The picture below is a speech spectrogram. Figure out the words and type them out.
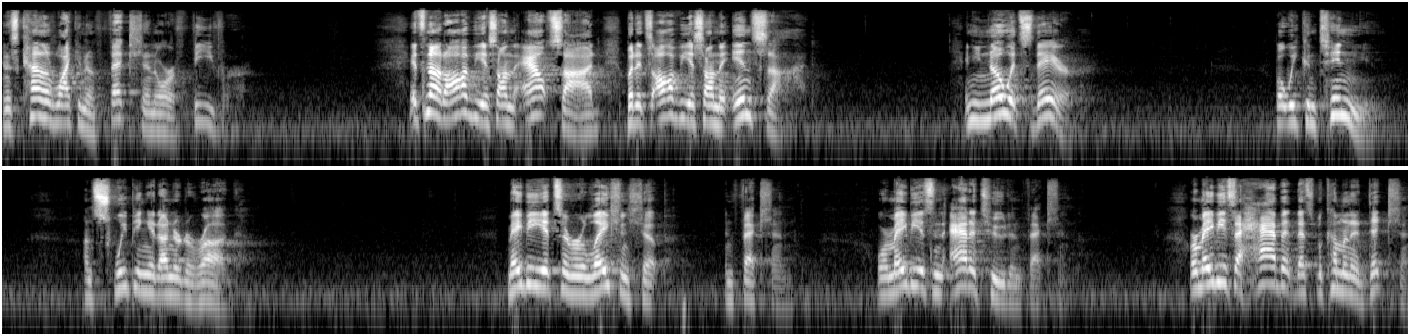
And it's kind of like an infection or a fever. It's not obvious on the outside, but it's obvious on the inside. And you know it's there. But we continue on sweeping it under the rug. Maybe it's a relationship infection, or maybe it's an attitude infection, or maybe it's a habit that's become an addiction.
